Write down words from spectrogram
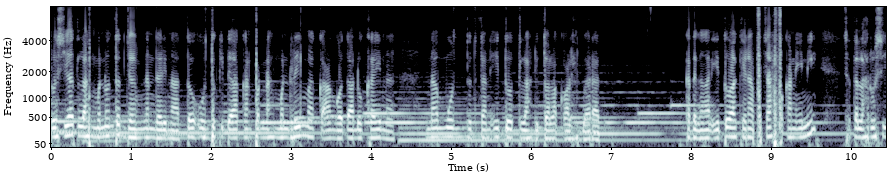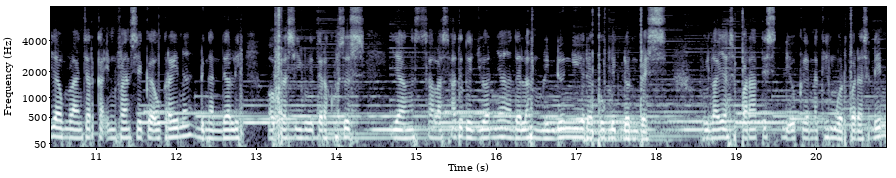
Rusia telah menuntut jaminan dari NATO untuk tidak akan pernah menerima keanggotaan Ukraina, namun tuntutan itu telah ditolak oleh Barat. Ketegangan itu akhirnya pecah pekan ini setelah Rusia melancarkan invasi ke Ukraina dengan dalih operasi militer khusus yang salah satu tujuannya adalah melindungi Republik Donbass wilayah separatis di Ukraina Timur pada Senin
